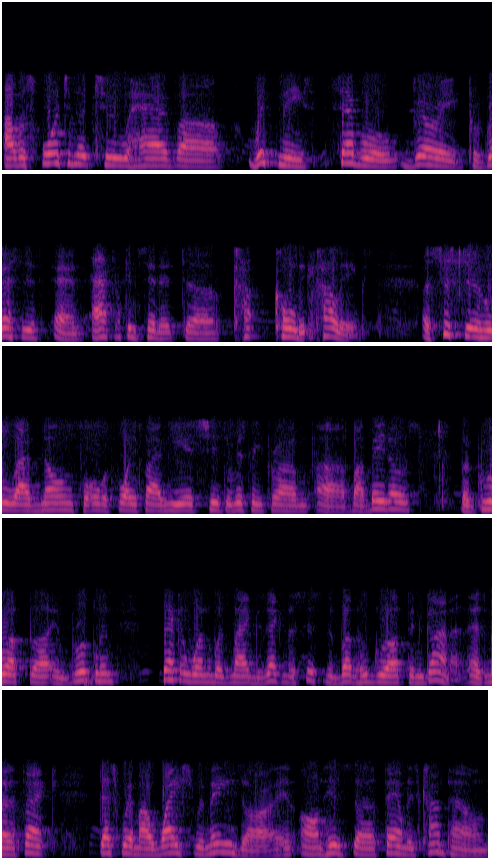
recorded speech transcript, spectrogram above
I was fortunate to have uh, with me several very progressive and African-centered uh, co- colleagues. a sister who I've known for over 45 years. She's originally from uh, Barbados, but grew up uh, in Brooklyn. Second one was my executive assistant brother who grew up in Ghana. As a matter of fact, that's where my wife's remains are on his uh, family's compound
